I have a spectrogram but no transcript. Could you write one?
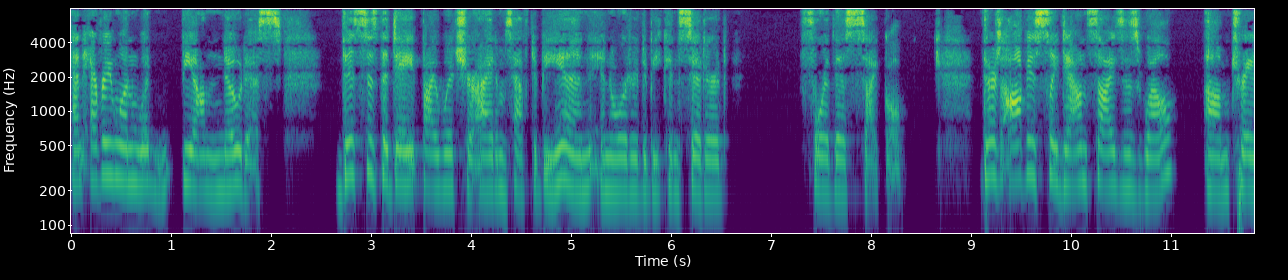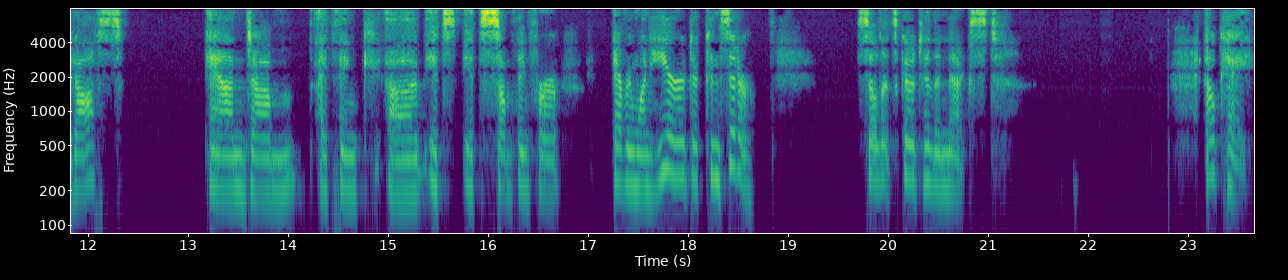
and everyone would be on notice. This is the date by which your items have to be in in order to be considered for this cycle. There's obviously downsides as well, um, trade-offs. And um, I think uh, it's it's something for everyone here to consider. So let's go to the next. Okay,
